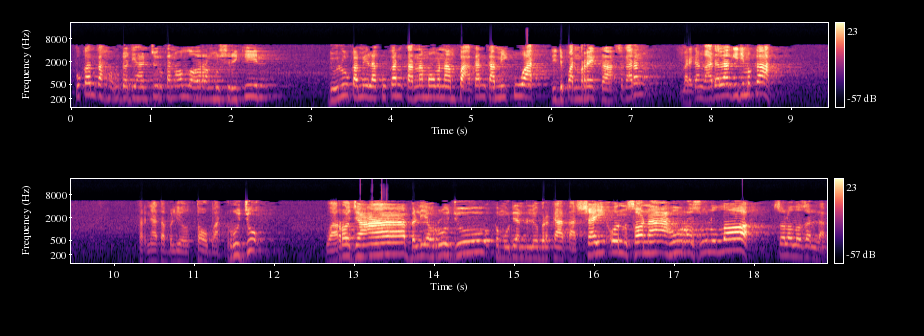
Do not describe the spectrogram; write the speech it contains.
Bukankah sudah dihancurkan Allah orang musyrikin? Dulu kami lakukan karena mau menampakkan kami kuat di depan mereka. Sekarang mereka nggak ada lagi di Mekah. Ternyata beliau taubat, rujuk. Waroja'a beliau rujuk, kemudian beliau berkata, "Syai'un sona'ahu Rasulullah sallallahu alaihi wasallam."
